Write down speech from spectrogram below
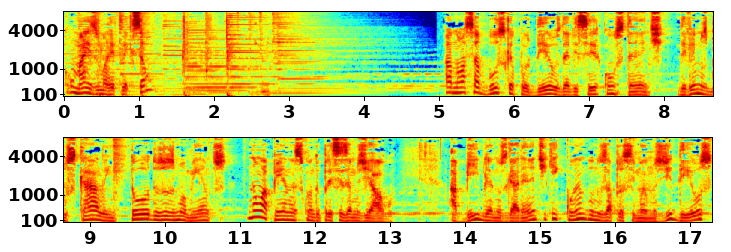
com mais uma reflexão? A nossa busca por Deus deve ser constante. Devemos buscá-lo em todos os momentos, não apenas quando precisamos de algo. A Bíblia nos garante que quando nos aproximamos de Deus,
